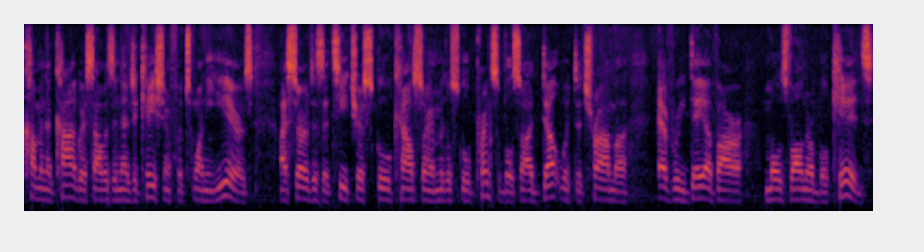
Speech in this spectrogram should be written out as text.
coming to Congress, I was in education for 20 years. I served as a teacher, school counselor, and middle school principal, so I dealt with the trauma every day of our most vulnerable kids.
